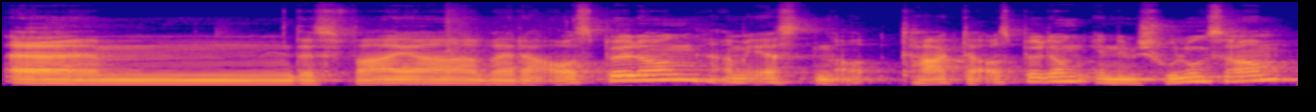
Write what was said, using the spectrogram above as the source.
Ähm, das war ja bei der Ausbildung, am ersten Tag der Ausbildung in dem Schulungsraum.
